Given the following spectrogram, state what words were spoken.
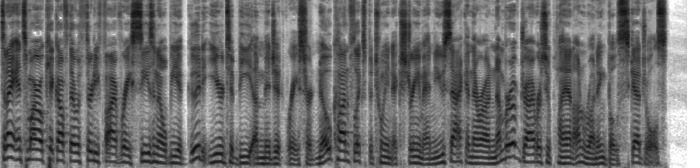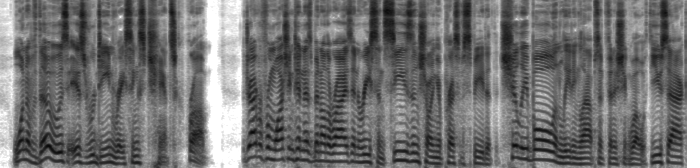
Tonight and tomorrow kick off their 35 race season. It'll be a good year to be a midget racer. No conflicts between Extreme and USAC, and there are a number of drivers who plan on running both schedules. One of those is Rudeen Racing's Chance Crum. The driver from Washington has been on the rise in recent seasons, showing impressive speed at the Chili Bowl and leading laps and finishing well with USAC.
